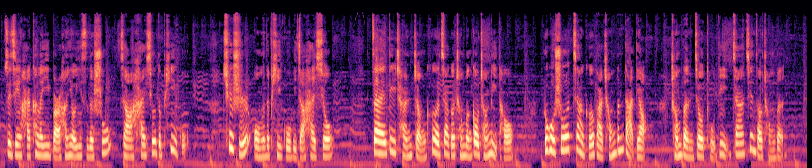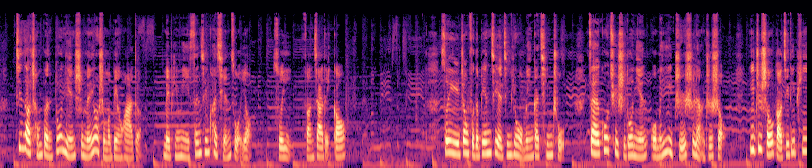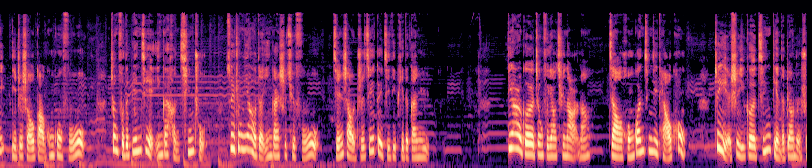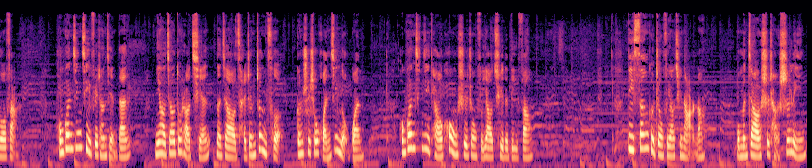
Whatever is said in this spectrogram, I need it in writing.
最近还看了一本很有意思的书，叫《害羞的屁股》。确实，我们的屁股比较害羞。在地产整个价格成本构成里头，如果说价格把成本打掉，成本就土地加建造成本，建造成本多年是没有什么变化的，每平米三千块钱左右，所以房价得高。所以，政府的边界，今天我们应该清楚。在过去十多年，我们一直是两只手，一只手搞 GDP，一只手搞公共服务。政府的边界应该很清楚，最重要的应该是去服务，减少直接对 GDP 的干预。第二个，政府要去哪儿呢？叫宏观经济调控，这也是一个经典的标准说法。宏观经济非常简单，你要交多少钱，那叫财政政策。跟税收环境有关，宏观经济调控是政府要去的地方。第三个政府要去哪儿呢？我们叫市场失灵，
